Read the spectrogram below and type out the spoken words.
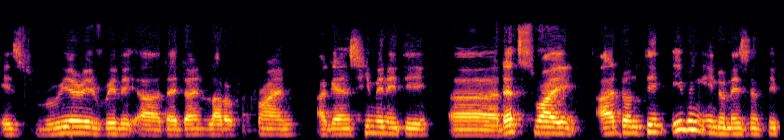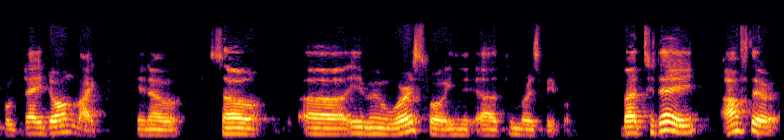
is really really uh, they done a lot of crime against humanity uh, that's why I don't think even Indonesian people they don't like you know so uh, even worse for uh, Timorese people. But today, after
